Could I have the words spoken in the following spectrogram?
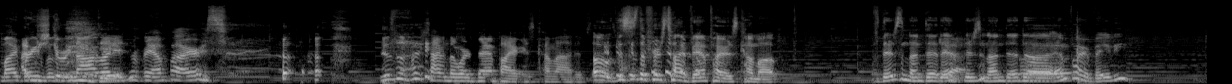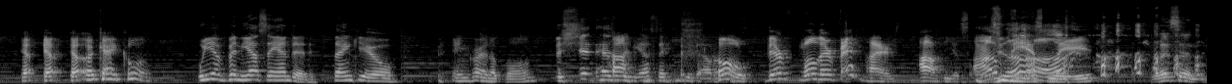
My brain was sure not ready did. for vampires. this is the first time the word vampire has come out of Oh, this is the first time vampires come up. There's an undead. em- there's an undead uh, empire, baby. Yep, yep, yep. Okay, cool. We have been yes anded. Thank you. Incredible. The shit has Ah. been yes anded out of Oh, us. they're well, they're vampires, obviously. Obviously. Listen,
